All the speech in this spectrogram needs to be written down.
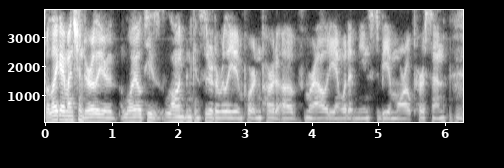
But like I mentioned earlier, loyalty has long been considered a really important part of morality and what it means to be a moral person. Mm-hmm.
